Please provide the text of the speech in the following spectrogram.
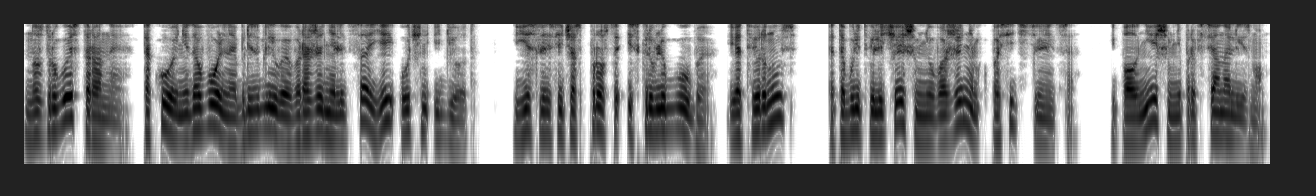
Но с другой стороны, такое недовольное, брезгливое выражение лица ей очень идет. Если я сейчас просто искривлю губы и отвернусь, это будет величайшим неуважением к посетительнице и полнейшим непрофессионализмом.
